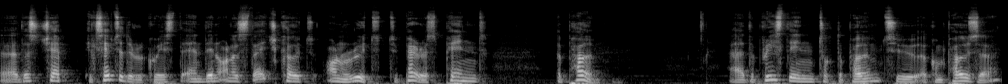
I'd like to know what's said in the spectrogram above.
Uh, this chap accepted the request and then, on a stagecoach en route to Paris, penned a poem. Uh, the priest then took the poem to a composer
